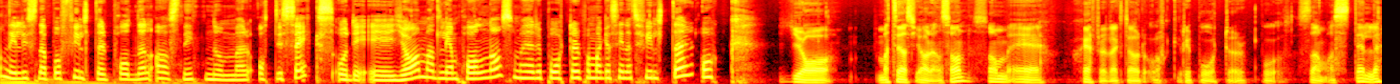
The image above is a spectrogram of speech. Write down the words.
ni lyssnar på Filterpodden avsnitt nummer 86 och det är jag, Madeleine Polno, som är reporter på magasinet Filter och jag, Mattias Göransson, som är chefredaktör och reporter på samma ställe.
